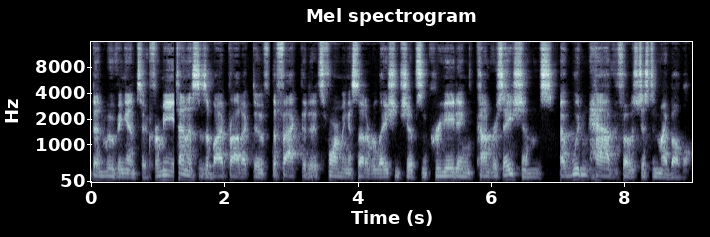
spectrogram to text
been moving into. For me, tennis is a byproduct of the fact that it's forming a set of relationships and creating conversations I wouldn't have if I was just in my bubble.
